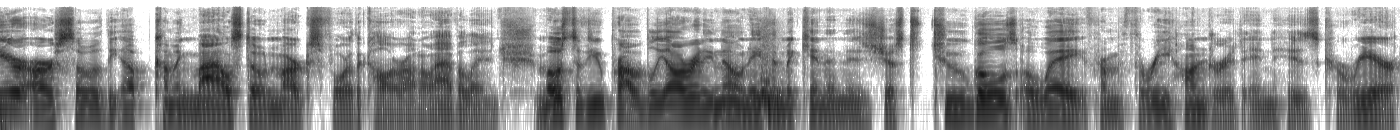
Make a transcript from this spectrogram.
Here are some of the upcoming milestone marks for the Colorado Avalanche. Most of you probably already know Nathan MacKinnon is just two goals away from 300 in his career.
